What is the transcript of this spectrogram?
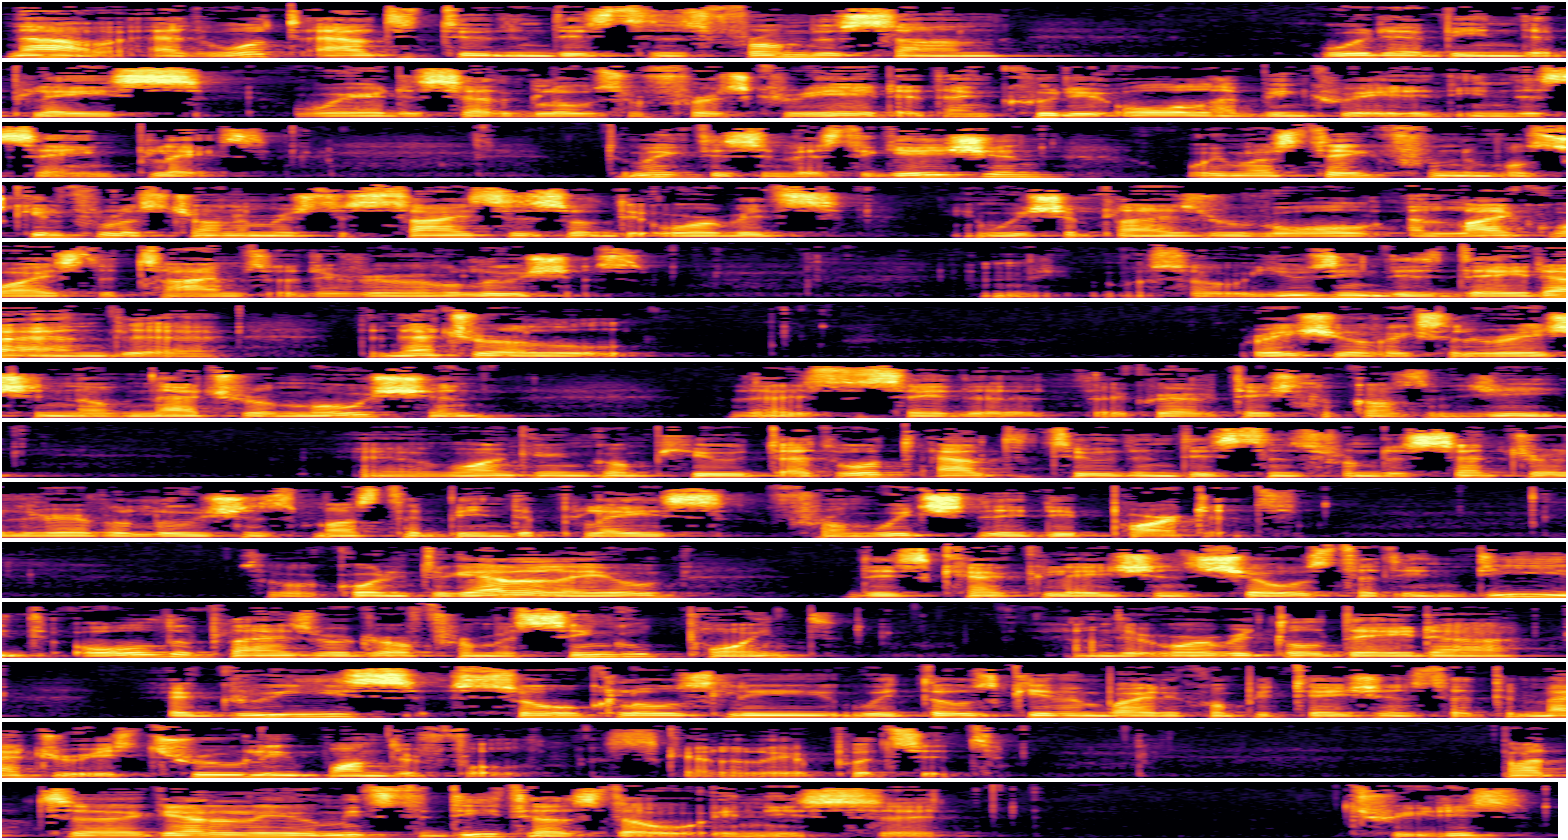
Now, at what altitude and distance from the Sun would have been the place where the said globes were first created, and could they all have been created in the same place? To make this investigation, we must take from the most skillful astronomers the sizes of the orbits in which the planets revolve, and likewise the times of their revolutions. So, using this data and the natural ratio of acceleration of natural motion, that is to say, the, the gravitational constant g, uh, one can compute at what altitude and distance from the center of the revolutions must have been the place from which they departed. So, according to Galileo, this calculation shows that indeed all the planets were dropped from a single point, and the orbital data agrees so closely with those given by the computations that the matter is truly wonderful, as Galileo puts it. But uh, Galileo omits the details, though, in his uh, treatise.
